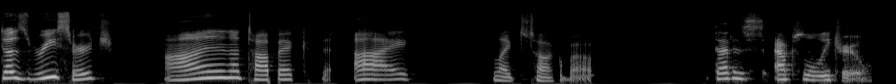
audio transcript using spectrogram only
does research on a topic that I like to talk about That is absolutely true.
